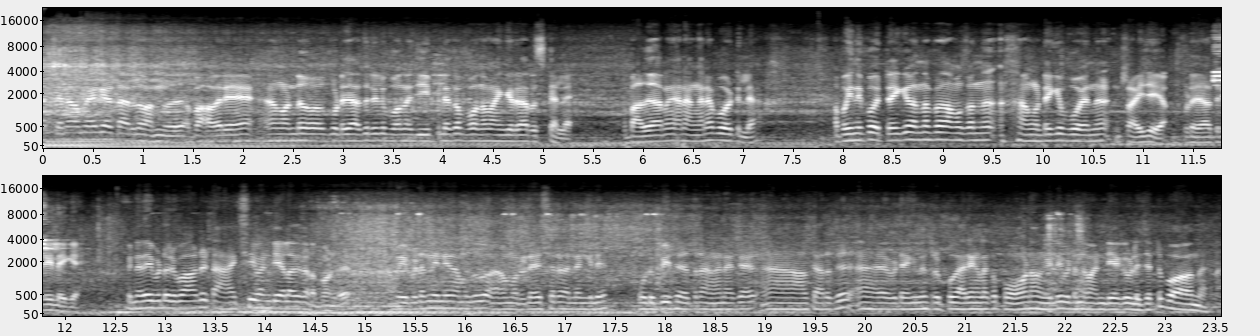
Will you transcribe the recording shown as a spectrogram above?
അച്ഛനും അമ്മയൊക്കെ ആയിട്ടായിരുന്നു വന്നത്. അപ്പോൾ അവരെ കൊണ്ട് കുടജാത്രിയിൽ പോകുന്ന ജീപ്പിലൊക്കെ പോകുന്ന ഭയങ്കര റിസ്ക് അല്ലേ? അപ്പോൾ അത് കാരണം ഞാൻ അങ്ങനെ പോയിട്ടില്ല. അപ്പോൾ ഇന്നിപ്പോൾ ഒറ്റയ്ക്ക് വന്നപ്പോൾ നമുക്കൊന്ന് അങ്ങോട്ടേക്ക് പോയെന്ന് ട്രൈ ചെയ്യാം കുടജാത്രിയിലേക്ക്. പിന്നെ ഇവിടെ ഒരുപാട് ടാക്സി വണ്ടികളൊക്കെ കിടപ്പുണ്ട്. അപ്പോൾ ഇവിടെ നിന്ന് ഇനി നമുക്ക് മുരുടേശ്വരം അല്ലെങ്കിൽ ഉടുപ്പി ക്ഷേത്രം അങ്ങനെയൊക്കെ ആൾക്കാർക്ക് എവിടെയെങ്കിലും ട്രിപ്പ് കാര്യങ്ങളൊക്കെ പോകണമെങ്കിൽ ഇവിടുന്ന് വണ്ടിയൊക്കെ വിളിച്ചിട്ട് പോകാവുന്നതാണ്.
